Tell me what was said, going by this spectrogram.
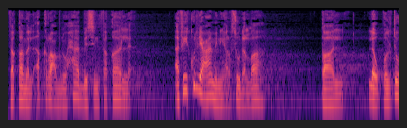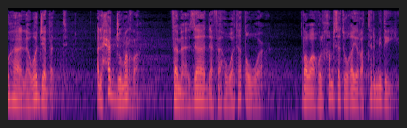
فقام الأقرع بن حابس فقال أفي كل عام يا رسول الله؟ قال لو قلتها لوجبت. الحج مرة فما زاد فهو تطوع. رواه الخمسة غير الترمذي.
